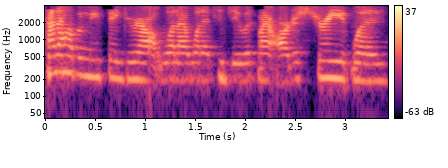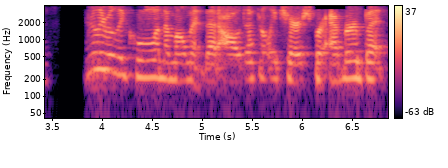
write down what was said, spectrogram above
kind of helping me figure out what I wanted to do with my artistry was really, really cool and a moment that I'll definitely cherish forever. But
